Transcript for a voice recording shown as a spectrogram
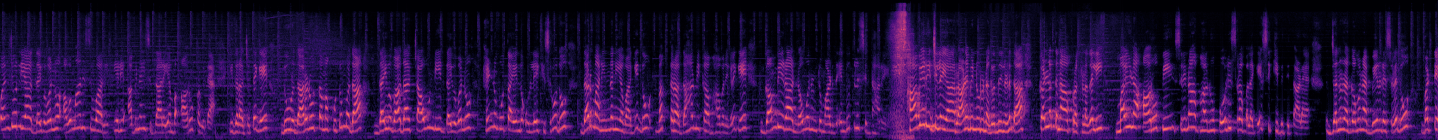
ಪಂಜುರ್ಲಿಯ ದೈವವನ್ನು ಅವಮಾನಿಸಿರುವ ರೀತಿಯಲ್ಲಿ ಅಭಿನಯಿಸಿದ್ದಾರೆ ಎಂಬ ಆರೋಪವಿದೆ. ಇದರ ಜೊತೆಗೆ ದೂರುದಾರರು ತಮ್ಮ ಕುಟುಂಬದ ದೈವವಾದ ಚಾವುಂಡಿ ದೈವವನ್ನು ಹೆಣ್ಣುಭೂತ ಎಂದು ಉಲ್ಲೇಖಿಸಿರುವುದು ಧರ್ಮ ನಿಂದನೀಯವಾಗಿದ್ದು, ಭಕ್ತರ ಧಾರ್ಮಿಕ ಭಾವನೆಗಳಿಗೆ ಗಂಭೀರ ನೋವನ್ನುಂಟು ಮಾಡಿದೆ ಎಂದು ತಿಳಿಸಿದ್ದಾರೆ. ಹಾವೇರಿ ಜಿಲ್ಲೆಯ ರಾಣೆಬೆನ್ನೂರು ನಗರದಲ್ಲಿ ನಡೆದ ಕಳ್ಳತನ ಪ್ರಕರಣದಲ್ಲಿ ಮಹಿಳಾ ಆರೋಪಿ ಶ್ರೀನಾಭಾನು ಪೊಲೀಸರ ಬಲೆಗೆ ಸಿಕ್ಕಿಬಿದ್ದಿದ್ದಾಳೆ. ಜನರ ಗಮನ ಬೇರೆಡೆ ಸೆಳೆದು ಬಟ್ಟೆ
